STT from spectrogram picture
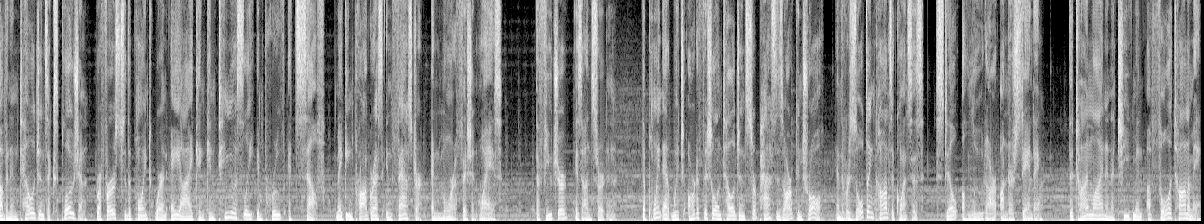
of an intelligence explosion refers to the point where an AI can continuously improve itself, making progress in faster and more efficient ways. The future is uncertain. The point at which artificial intelligence surpasses our control and the resulting consequences still elude our understanding. The timeline and achievement of full autonomy,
